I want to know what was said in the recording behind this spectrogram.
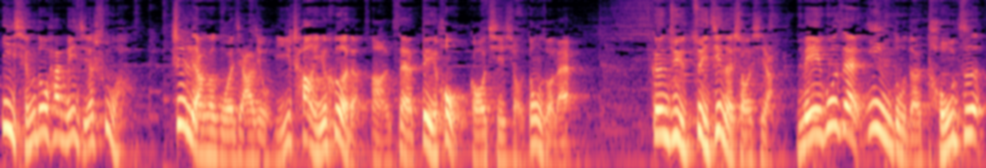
疫情都还没结束啊，这两个国家就一唱一和的啊，在背后搞起小动作来。根据最近的消息啊，美国在印度的投资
